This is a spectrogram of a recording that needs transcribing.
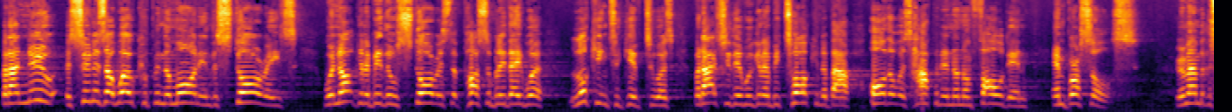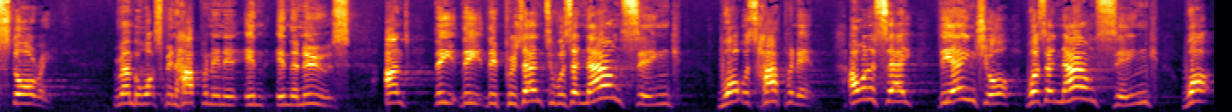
But I knew as soon as I woke up in the morning, the stories were not going to be those stories that possibly they were looking to give to us, but actually they were going to be talking about all that was happening and unfolding in Brussels. Remember the story. Remember what's been happening in, in, in the news. And the, the, the presenter was announcing what was happening. I want to say the angel was announcing what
